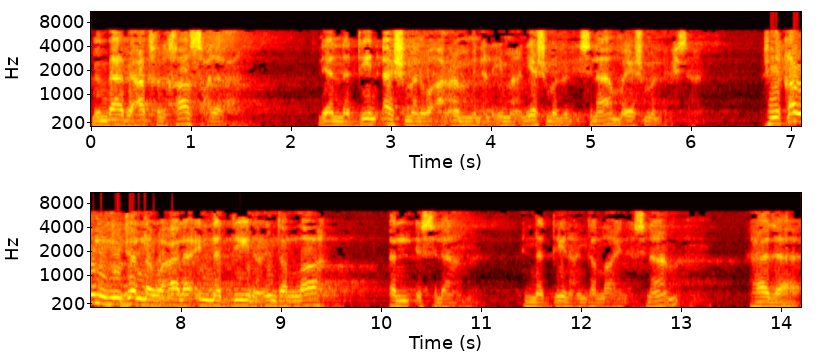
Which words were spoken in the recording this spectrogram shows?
من باب عطف الخاص على العام. لأن الدين أشمل وأعم من الإيمان يشمل الإسلام ويشمل الإحسان. في قوله جل وعلا إن الدين عند الله الإسلام. إن الدين عند الله الإسلام. هذا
